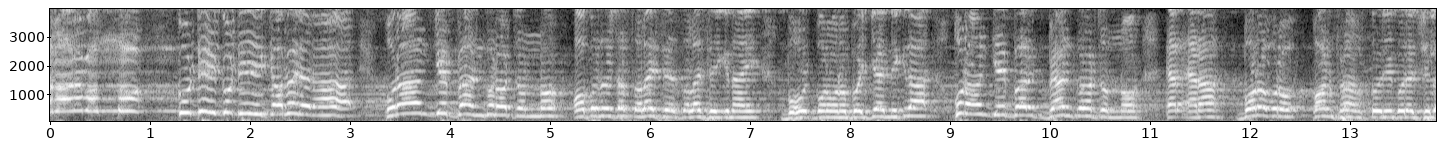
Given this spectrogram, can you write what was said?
আমার বন্ধু কোটি কোটি কাফেরেরা কোরআনকে ব্যান করার জন্য অপচেষ্টা চালাইছে চালাইছে কি নাই? বহুত বড় বড় বৈজ্ঞানিকরা কোরআনকে ব্যান করার জন্য এর- এরা বড় বড় কনফারেন্স তৈরি করেছিল।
